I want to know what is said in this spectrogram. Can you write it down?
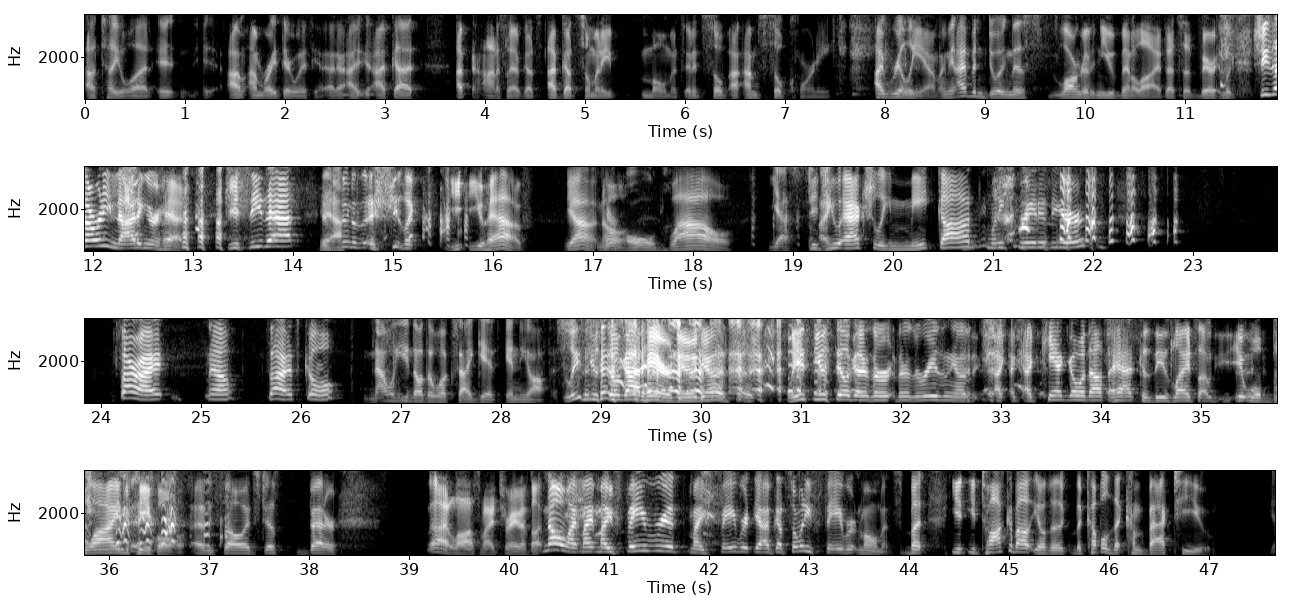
I'll tell you what. It. it- I'm, I'm right there with you. And I, I've got. I, honestly, I've got. I've got so many moments, and it's so. I- I'm so corny. I really am. I mean, I've been doing this longer than you've been alive. That's a very. Look, she's already nodding her head. Do you see that? As Yeah. soon as she's like, "You- "You have." Yeah. No. old. Wow. Yes. Did I- you actually meet God when He created the earth? it's all right. No, it's all right. It's cool. Now you know the looks I get in the office. At least you still got hair, dude. You know, it's, uh, at least you still got. There's a there's a reason. You know, I, I- can't go without the hat because these lights uh, it will blind people, and so it's just better. I lost my train of thought. No, my, my, my favorite my favorite. Yeah, I've got so many favorite moments. But you, you talk about you know the the couples that come back to you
